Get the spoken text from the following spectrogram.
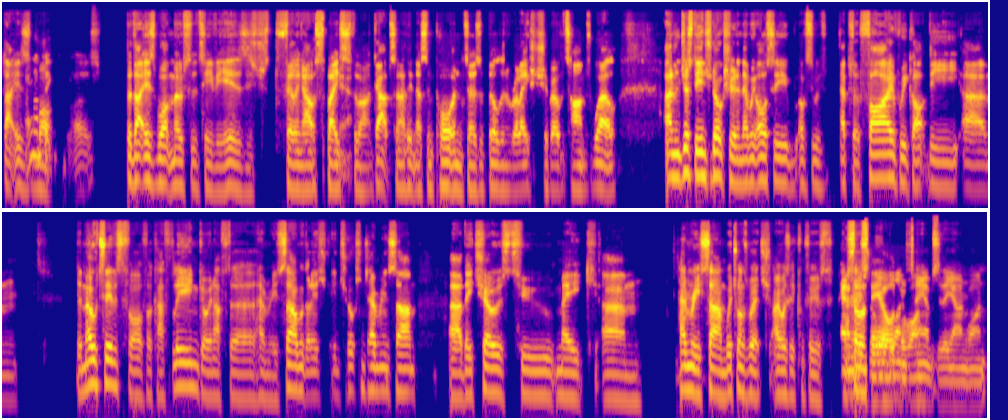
that is I don't what think it was. but that is what most of the TV is, is just filling out space, Yeah. filling out gaps. And I think that's important in terms of building a relationship over time as well. And just the introduction, and then we also obviously with episode five, we got the um the motives for for Kathleen going after Henry and Sam. We got an introduction to Henry and Sam. Uh, they chose to make um Henry Sam. Which one's which? I always get confused. Henry's So, the old one. Sam's the young one.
